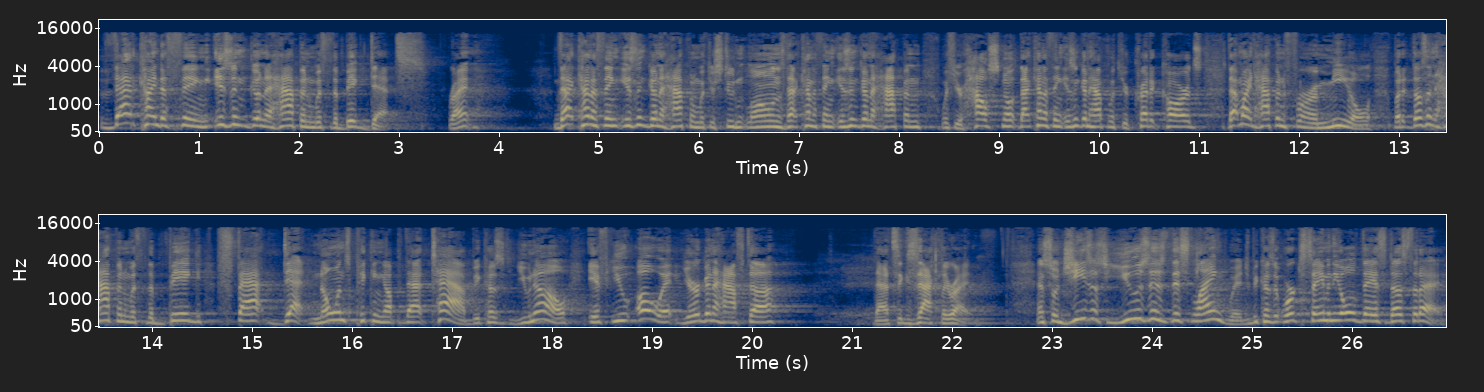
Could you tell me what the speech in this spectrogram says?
that kind of thing isn't going to happen with the big debts, right? That kind of thing isn't going to happen with your student loans. That kind of thing isn't going to happen with your house note. That kind of thing isn't going to happen with your credit cards. That might happen for a meal, but it doesn't happen with the big fat debt. No one's picking up that tab because you know if you owe it, you're going to have to. That's exactly right. And so Jesus uses this language because it worked same in the old days it does today.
